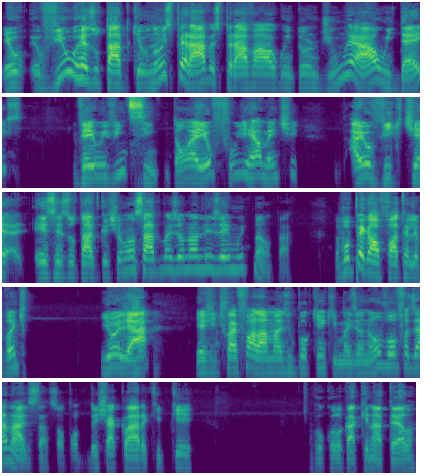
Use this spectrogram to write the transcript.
eu, eu vi o resultado que eu não esperava, eu esperava algo em torno de e dez, veio em 25. Então aí eu fui realmente, aí eu vi que tinha esse resultado que eles tinham lançado, mas eu não analisei muito não, tá? Eu vou pegar o fato relevante e olhar e a gente vai falar mais um pouquinho aqui, mas eu não vou fazer análise, tá? Só para deixar claro aqui, porque vou colocar aqui na tela.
